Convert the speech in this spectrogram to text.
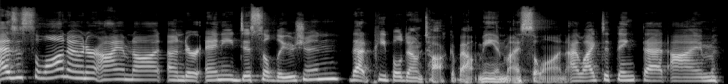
As a salon owner, I am not under any disillusion that people don't talk about me in my salon. I like to think that I'm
